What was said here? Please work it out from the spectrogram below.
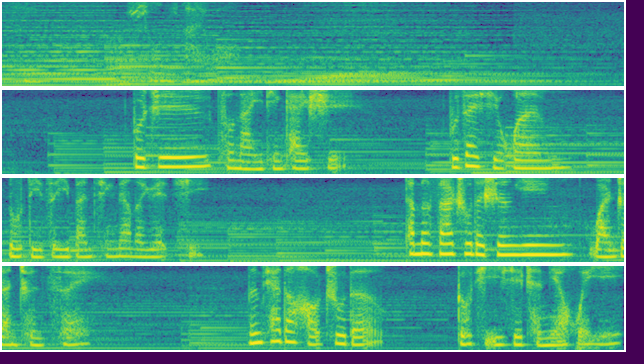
请说你爱我。不知从哪一天开始，不再喜欢如笛子一般清亮的乐器。他们发出的声音婉转纯粹，能恰到好处的勾起一些陈年回忆，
